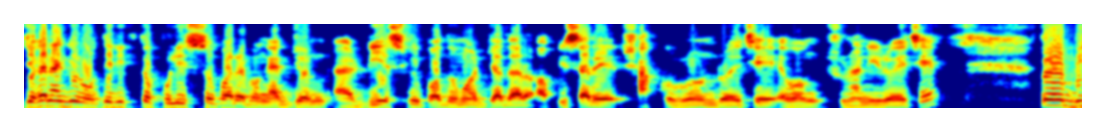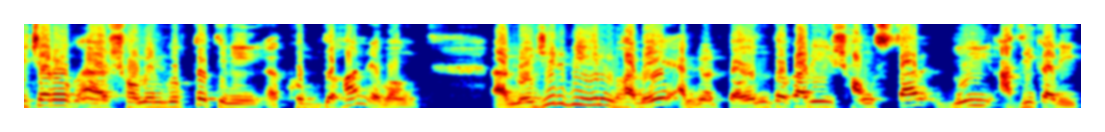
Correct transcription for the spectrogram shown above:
যেখানে একজন অতিরিক্ত পুলিশ সুপার এবং একজন ডিএসপি পদমর্যাদার অফিসারের সাক্ষ্য গ্রহণ রয়েছে এবং শুনানি রয়েছে। তো বিচারক সৌমেন গুপ্ত, তিনি ক্ষুব্ধ হন এবং নজিরবিহীনভাবে একজন তদন্তকারী সংস্থার দুই আধিকারিক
